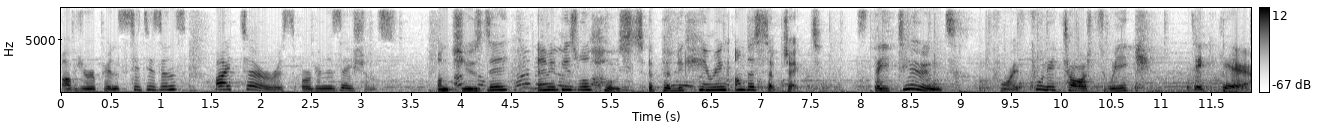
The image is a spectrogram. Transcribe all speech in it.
of European citizens by terrorist organizations. On Tuesday, MEPs will host a public hearing on the subject. Stay tuned for a fully charged week. Take care.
